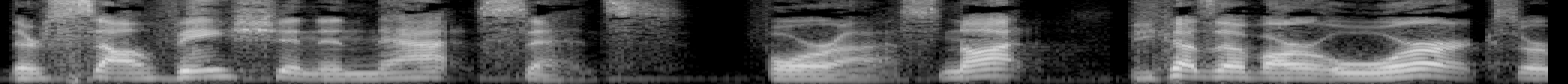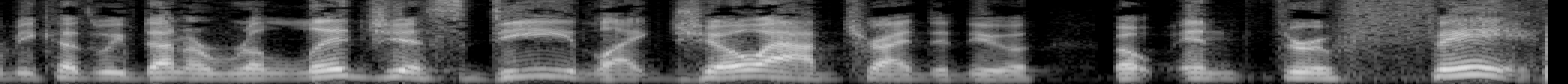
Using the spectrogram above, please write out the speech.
there's salvation in that sense for us. Not because of our works or because we've done a religious deed like Joab tried to do, but in, through faith.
